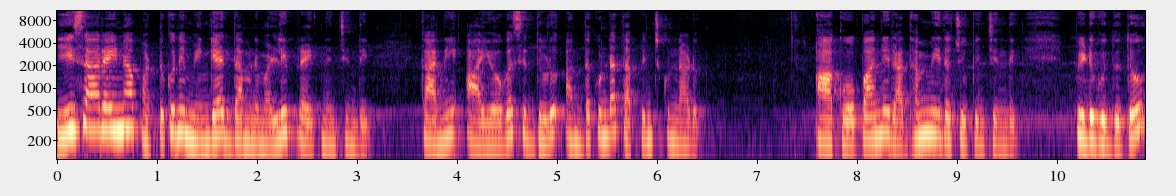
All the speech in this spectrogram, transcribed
ఈసారైనా పట్టుకుని మింగేద్దామని మళ్ళీ ప్రయత్నించింది. కానీ ఆ యోగసిద్ధుడు అందకుండా తప్పించుకున్నాడు. ఆ కోపాన్ని రథం మీద చూపించింది. పిడిగుద్దుతో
